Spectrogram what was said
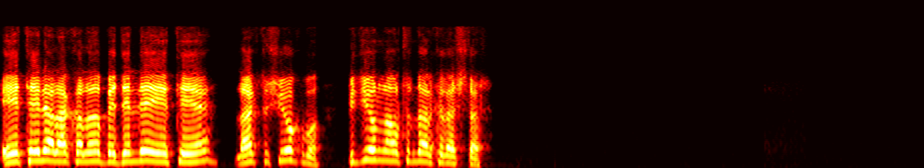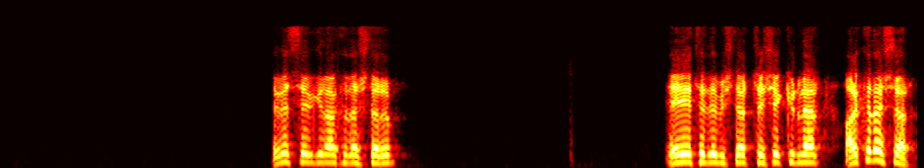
EYT ile alakalı bedelli EYT'ye like tuşu yok mu? Videonun altında arkadaşlar. Evet sevgili arkadaşlarım. EYT demişler. Teşekkürler. Arkadaşlar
